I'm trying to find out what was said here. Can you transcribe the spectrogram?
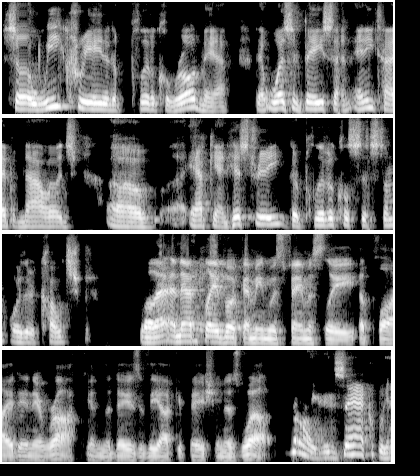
So we created a political roadmap that wasn't based on any type of knowledge of Afghan history, their political system, or their culture. Well, that, and that playbook, I mean, was famously applied in Iraq in the days of the occupation as well. Right, exactly.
